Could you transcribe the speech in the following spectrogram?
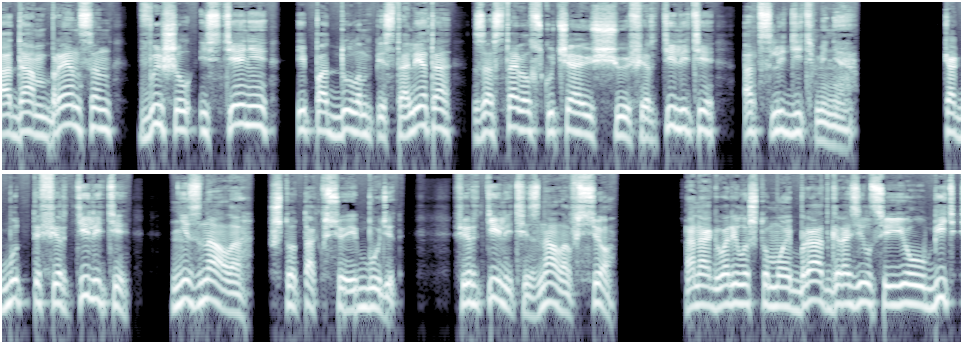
Адам Брэнсон вышел из тени и под дулом пистолета заставил скучающую фертилити отследить меня. Как будто фертилити не знала, что так все и будет. Фертилити знала все. Она говорила, что мой брат грозился ее убить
